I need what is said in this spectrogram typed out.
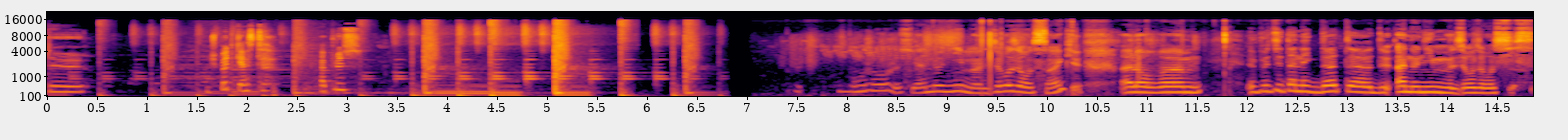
de du podcast. À plus. Bonjour, je suis Anonyme 005. Alors, une petite anecdote euh, de Anonyme 006.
